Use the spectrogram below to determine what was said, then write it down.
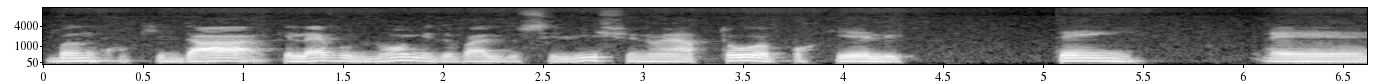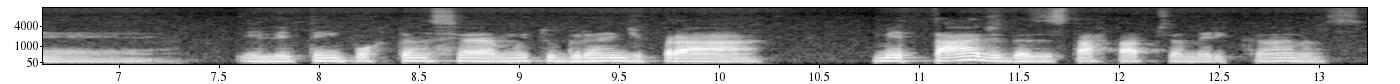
banco que dá, que leva o nome do Vale do Silício, não é à toa, porque ele tem é, ele tem importância muito grande para metade das startups americanas.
